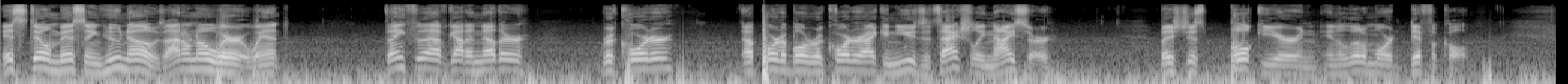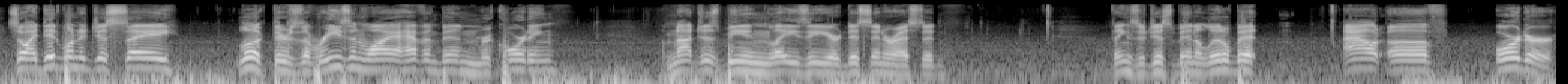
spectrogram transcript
It's still missing. Who knows? I don't know where it went. Thankfully, I've got another recorder, a portable recorder I can use. It's actually nicer, but it's just bulkier and, and a little more difficult. So I did want to just say look, there's a reason why I haven't been recording. I'm not just being lazy or disinterested. Things have just been a little bit out of order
